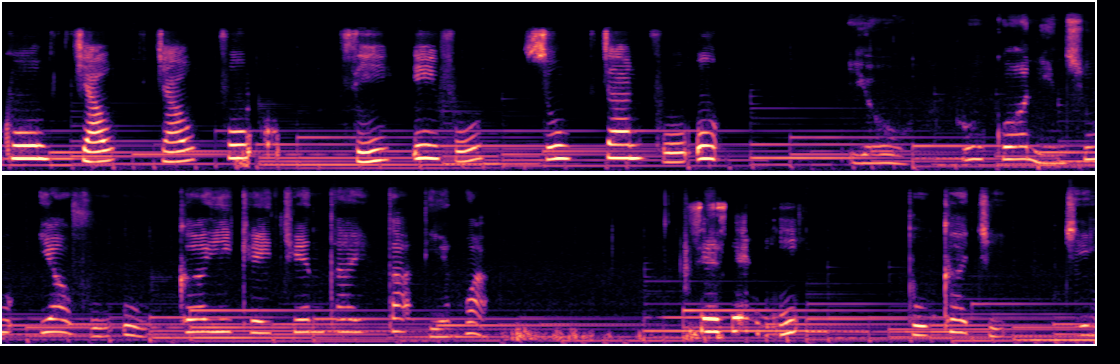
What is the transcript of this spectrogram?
供交交服务、洗衣服、送餐服务。有，如果您需要服务，可以给前台打电话。谢谢你，不客气，请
